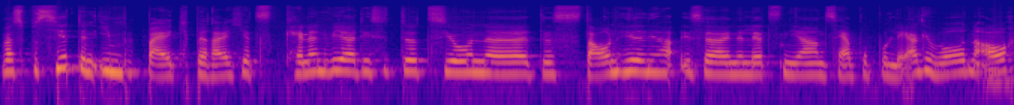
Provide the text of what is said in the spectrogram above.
Was passiert denn im Bike-Bereich? Jetzt kennen wir ja die Situation, äh, das Downhill ist ja in den letzten Jahren sehr populär geworden auch.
